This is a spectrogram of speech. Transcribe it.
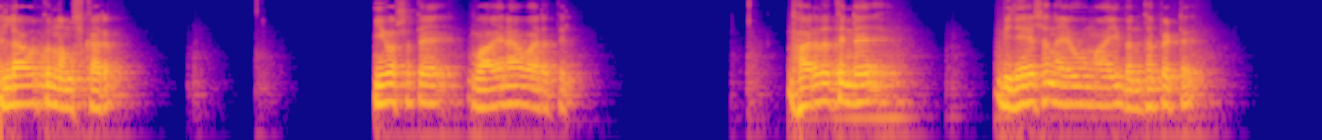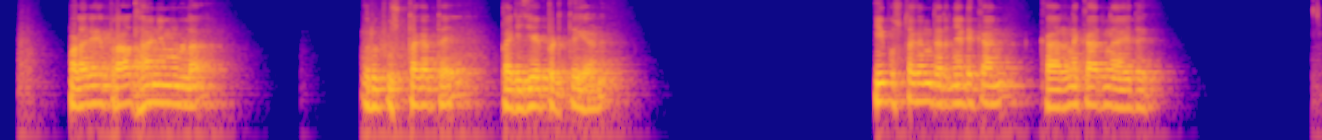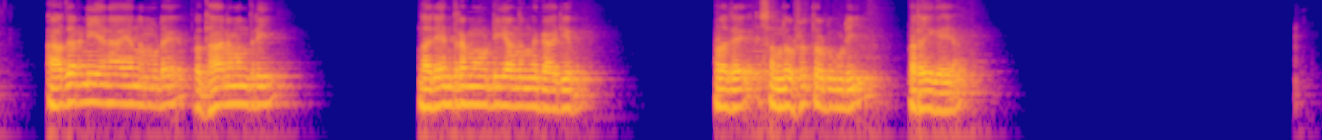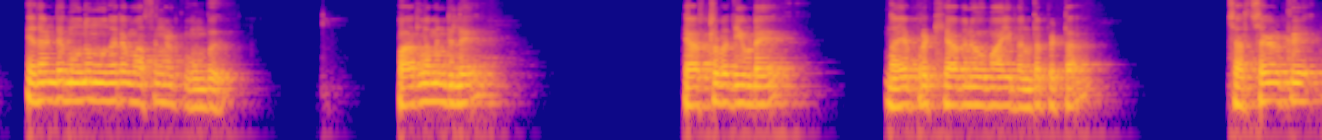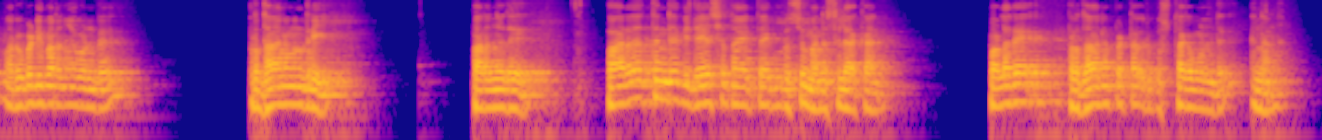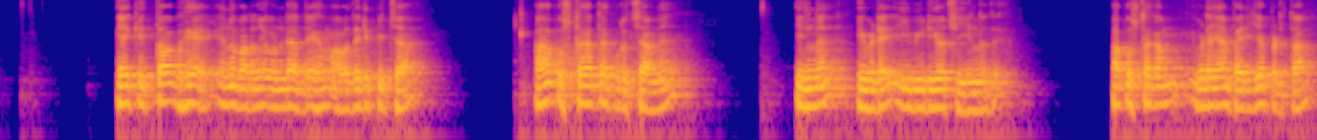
എല്ലാവർക്കും നമസ്കാരം. ഈ വർഷത്തെ വായനാവാരത്തിൽ ഭാരതത്തിന്റെ വിദേശ നയവുമായി ബന്ധപ്പെട്ട് വളരെ പ്രാധാന്യമുള്ള ഒരു പുസ്തകത്തെ പരിചയപ്പെടുത്തുകയാണ്. ഈ പുസ്തകം തിരഞ്ഞെടുക്കാൻ കാരണക്കാരനായത് ആദരണീയനായ നമ്മുടെ പ്രധാനമന്ത്രി നരേന്ദ്രമോദിയാണെന്ന കാര്യം വളരെ സന്തോഷത്തോടു കൂടി പറയുകയാണ്. ഏതാണ്ട് മൂന്ന് മൂന്നര മാസങ്ങൾക്ക് മുമ്പ് പാർലമെന്റിൽ രാഷ്ട്രപതിയുടെ നയപ്രഖ്യാപനവുമായി ബന്ധപ്പെട്ട ചർച്ചകൾക്ക് മറുപടി പറഞ്ഞുകൊണ്ട് പ്രധാനമന്ത്രി പറഞ്ഞത് ഭാരതത്തിന്റെ വിദേശ നയത്തെക്കുറിച്ച് മനസ്സിലാക്കാൻ വളരെ പ്രധാനപ്പെട്ട ഒരു പുസ്തകമുണ്ട് എന്നാണ്. എ കിതാബ് ഹെ എന്ന് പറഞ്ഞുകൊണ്ട് അദ്ദേഹം അവതരിപ്പിച്ച ആ പുസ്തകത്തെക്കുറിച്ചാണ് ഇന്ന് ഇവിടെ ഈ വീഡിയോ ചെയ്യുന്നത്. ആ പുസ്തകം ഇവിടെ ഞാൻ പരിചയപ്പെടുത്താം.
